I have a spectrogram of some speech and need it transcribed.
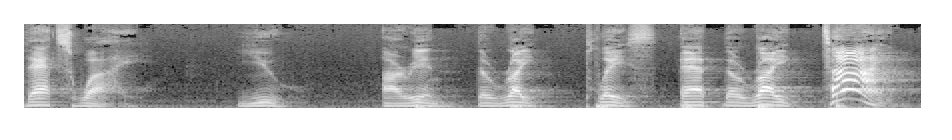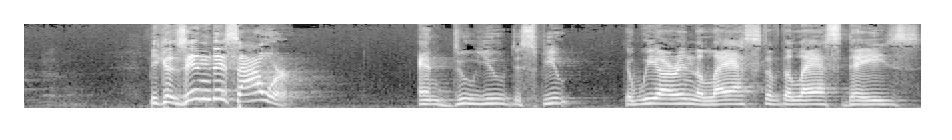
That's why you are in the right place at the right time. Because in this hour, and do you dispute that we are in the last of the last days?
